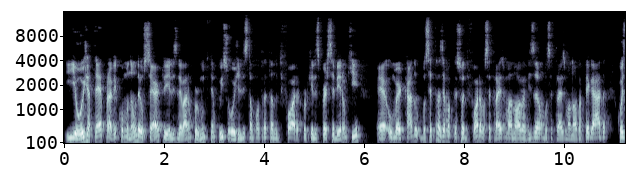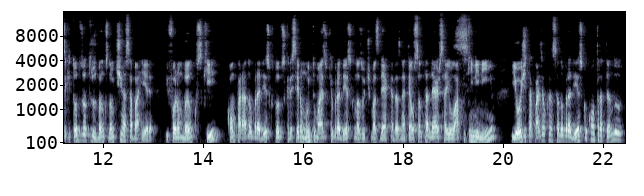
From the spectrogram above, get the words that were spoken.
E hoje até para ver como não deu certo e eles levaram por muito tempo isso hoje eles estão contratando de fora porque eles perceberam que é, o mercado, você trazer uma pessoa de fora, você traz uma nova visão, você traz uma nova pegada, coisa que todos os outros bancos não tinham essa barreira. E foram bancos que, comparado ao Bradesco, todos cresceram muito mais do que o Bradesco nas últimas décadas. Né? Até o Santander saiu lá Sim. pequenininho e hoje está quase alcançando o Bradesco, contratando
